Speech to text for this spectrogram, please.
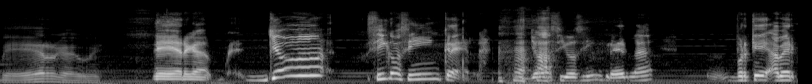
Verga, güey. Verga. Yo sigo sin creerla. Yo sigo sin creerla. Porque, a ver,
